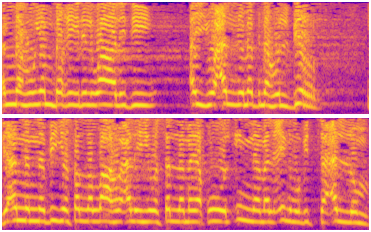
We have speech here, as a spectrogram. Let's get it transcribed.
أنه ينبغي للوالد أن يعلم ابنه البر لأن النبي صلى الله عليه وسلم يقول إنما العلم بالتعلم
